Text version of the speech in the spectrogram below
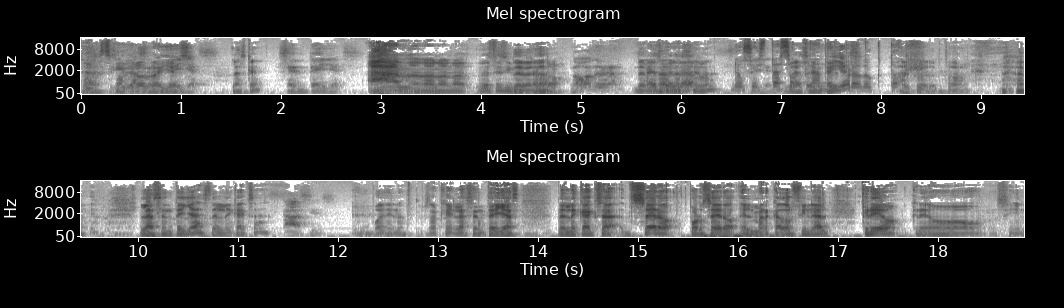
Las las hidrorrayas. centellas. ¿Las qué? Centellas. Ah, no, no, no, no, no estés ¿De inventando. verdad? No, de verdad. ¿De ¿es verdad? Nos está ¿Las soplando el productor. El productor. ¿Las centellas del Necaxa? Así es. Bueno, pues ok, las centellas del Necaxa, 0 por 0 el marcador final. Creo, creo, sí,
